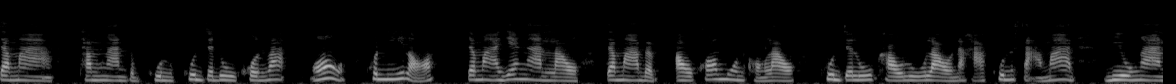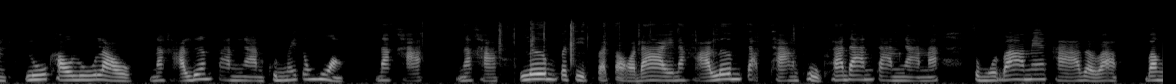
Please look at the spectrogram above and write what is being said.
จะมาทำงานกับคุณ คุณจะดูคนว่า โอ้ คนนี้หรอ จะมาแย่งงานเรา จะมาแบบเอาข้อมูลของเรา คุณจะรู้เขารู้เรานะคะ คุณสามารถดีลงานรู้เขารู้เรานะคะ เรื่องการงานคุณไม่ต้องห่วงนะคะนะคะ เริ่มประติดประต่อได้นะคะ เริ่มจับทางถูกถ้าด้านการงานนะ สมมุติว่าแม่ค้าแบบว่าบาง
